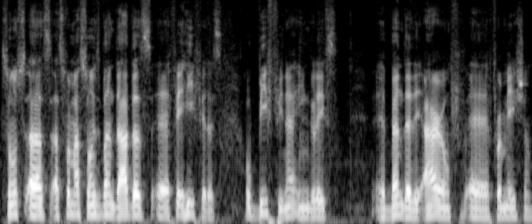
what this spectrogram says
são os, as, as formações bandadas é, ferríferas, o BIF, né, em inglês, é, Banded Iron é, Formation.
